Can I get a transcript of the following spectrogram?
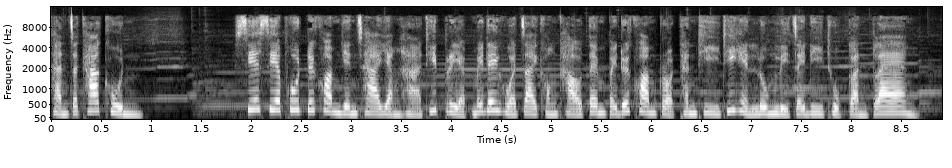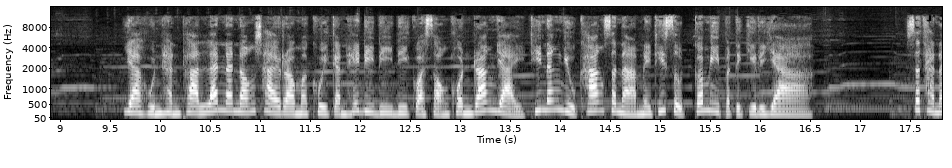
ฉันจะฆ่าคุณ เซียเซียพูดด้วยความเย็นชาอย่างหาที่เปรียบไม่ได้หัวใจของเขาเต็มไปด้วยความโกรธทันทีที่เห็นลุงหลี่ใจดีถูกกลั่นแกล้ง อย่าหุนหันพลันและนะน้องชายเรามาคุยกันให้ดีๆดีกว่าสองคนร่างใหญ่ที่นั่งอยู่ข้างสนามในที่สุดก็มีปฏิกิริยา สถาน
